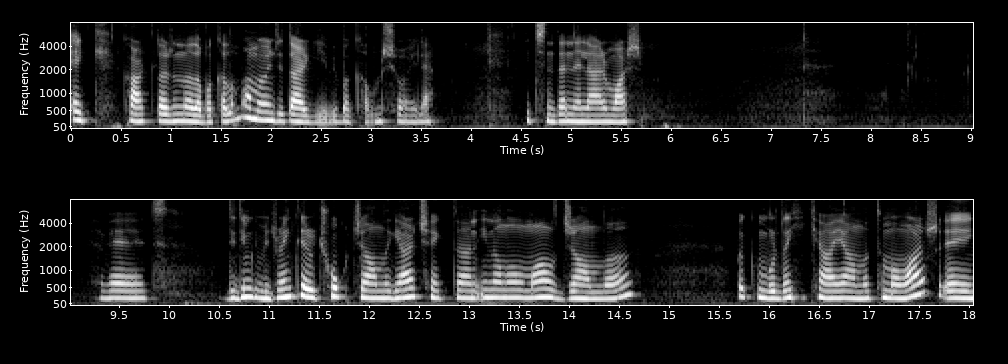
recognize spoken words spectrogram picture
Ek kartlarına da bakalım ama önce dergiye bir bakalım şöyle. İçinde neler var. Evet. Dediğim gibi renkleri çok canlı gerçekten inanılmaz canlı. Bakın burada hikaye anlatımı var. Ee,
